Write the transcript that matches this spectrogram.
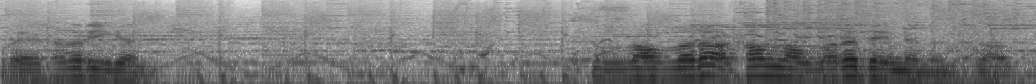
Buraya kadar iyi geldik. Şu lavlara, akan lavlara değmememiz lazım.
